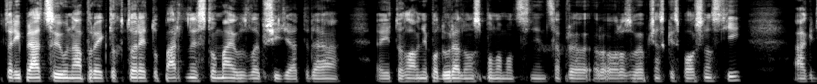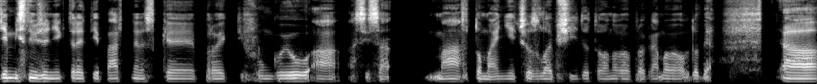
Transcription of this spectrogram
ktorí pracujú na projektoch, ktoré to partnerstvo majú zlepšiť a teda je to hlavne pod úradom spolnomocnenca pre rozvoj občianskej spoločnosti a kde myslím, že niektoré tie partnerské projekty fungujú a asi sa má v tom aj niečo zlepšiť do toho nového programového obdobia. Uh,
